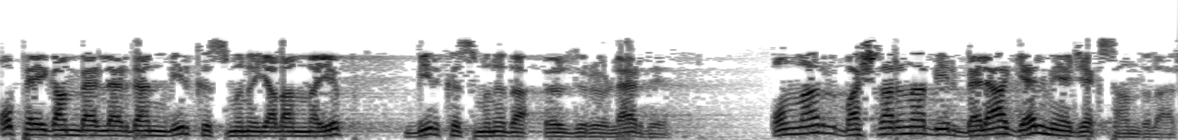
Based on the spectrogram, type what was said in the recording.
o peygamberlerden bir kısmını yalanlayıp, bir kısmını da öldürürlerdi. Onlar başlarına bir bela gelmeyecek sandılar.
